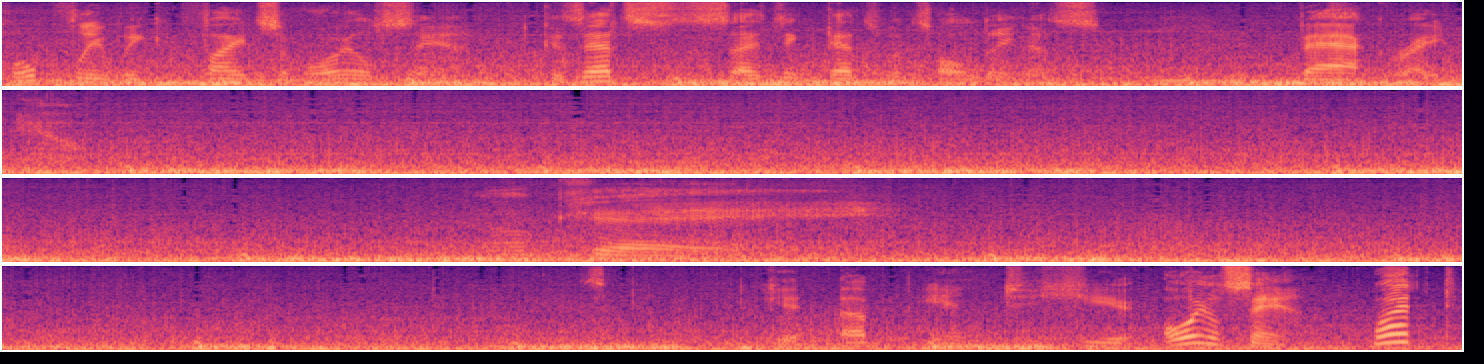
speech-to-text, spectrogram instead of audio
hopefully we can find some oil sand, because that's, I think that's what's holding us back right now. Okay. Let's get up into here. Oil sand. What?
